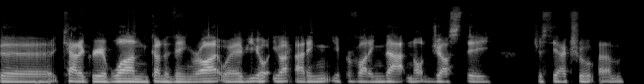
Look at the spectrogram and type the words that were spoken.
the category of one kind of thing, right? Where you're you're adding, you're providing that, not just the just the actual um,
